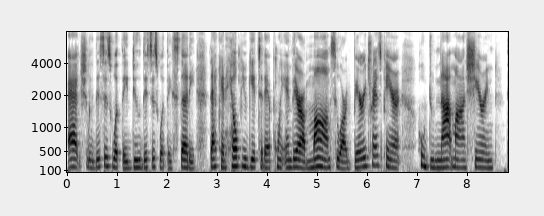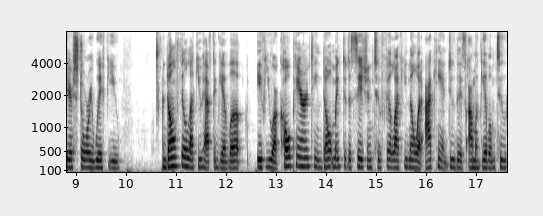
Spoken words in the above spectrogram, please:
actually, this is what they do, this is what they study that can help you get to that point. And there are moms who are very transparent, who do not mind sharing their story with you. Don't feel like you have to give up if you are co-parenting don't make the decision to feel like you know what i can't do this i'm gonna give them to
